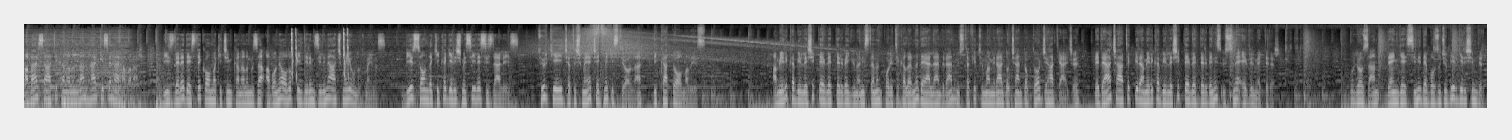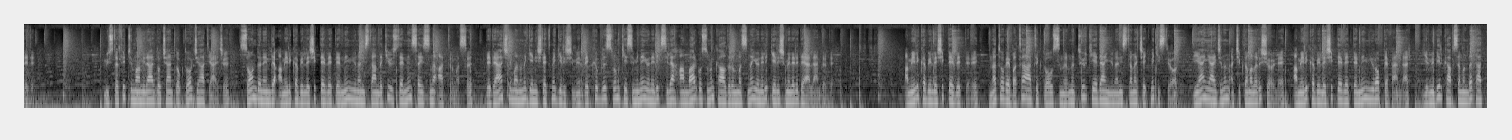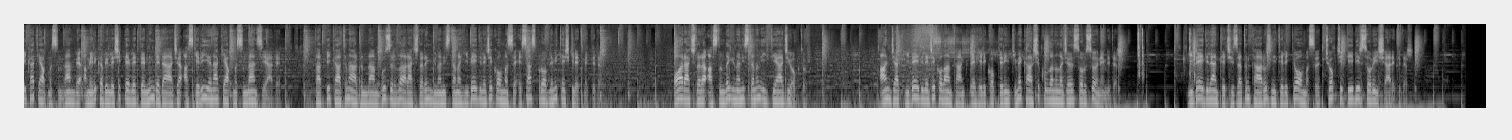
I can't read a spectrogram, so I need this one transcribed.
Haber Saati kanalından herkese merhabalar. Bizlere destek olmak için kanalımıza abone olup bildirim zilini açmayı unutmayınız. Bir son dakika gelişmesiyle sizlerleyiz. Türkiye'yi çatışmaya çekmek istiyorlar, dikkatli olmalıyız. Amerika Birleşik Devletleri ve Yunanistan'ın politikalarını değerlendiren Müstafi Tümamiral Doçent Doktor Cihat Yaycı, DDH artık bir Amerika Birleşik Devletleri deniz üssüne evrilmektedir. Bu Lozan, dengesini de bozucu bir girişimdir dedi. Müstafi Tümamiral Doçent Doktor Cihat Yaycı, son dönemde Amerika Birleşik Devletleri'nin Yunanistan'daki üslerinin sayısını arttırması, DDH limanını genişletme girişimi ve Kıbrıs Rum kesimine yönelik silah ambargosunun kaldırılmasına yönelik gelişmeleri değerlendirdi. Amerika Birleşik Devletleri, NATO ve Batı artık doğu sınırını Türkiye'den Yunanistan'a çekmek istiyor, diyen yaycının açıklamaları şöyle, Amerika Birleşik Devletleri'nin Europe Defender, 21 kapsamında tatbikat yapmasından ve Amerika Birleşik Devletleri'nin de DAAC'a askeri yığınak yapmasından ziyade, tatbikatın ardından bu zırhlı araçların Yunanistan'a hibe edilecek olması esas problemi teşkil etmektedir. O araçlara aslında Yunanistan'ın ihtiyacı yoktur. Ancak hibe edilecek olan tank ve helikopterin kime karşı kullanılacağı sorusu önemlidir. Hibe edilen teçhizatın taarruz nitelikli olması çok ciddi bir soru işaretidir.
